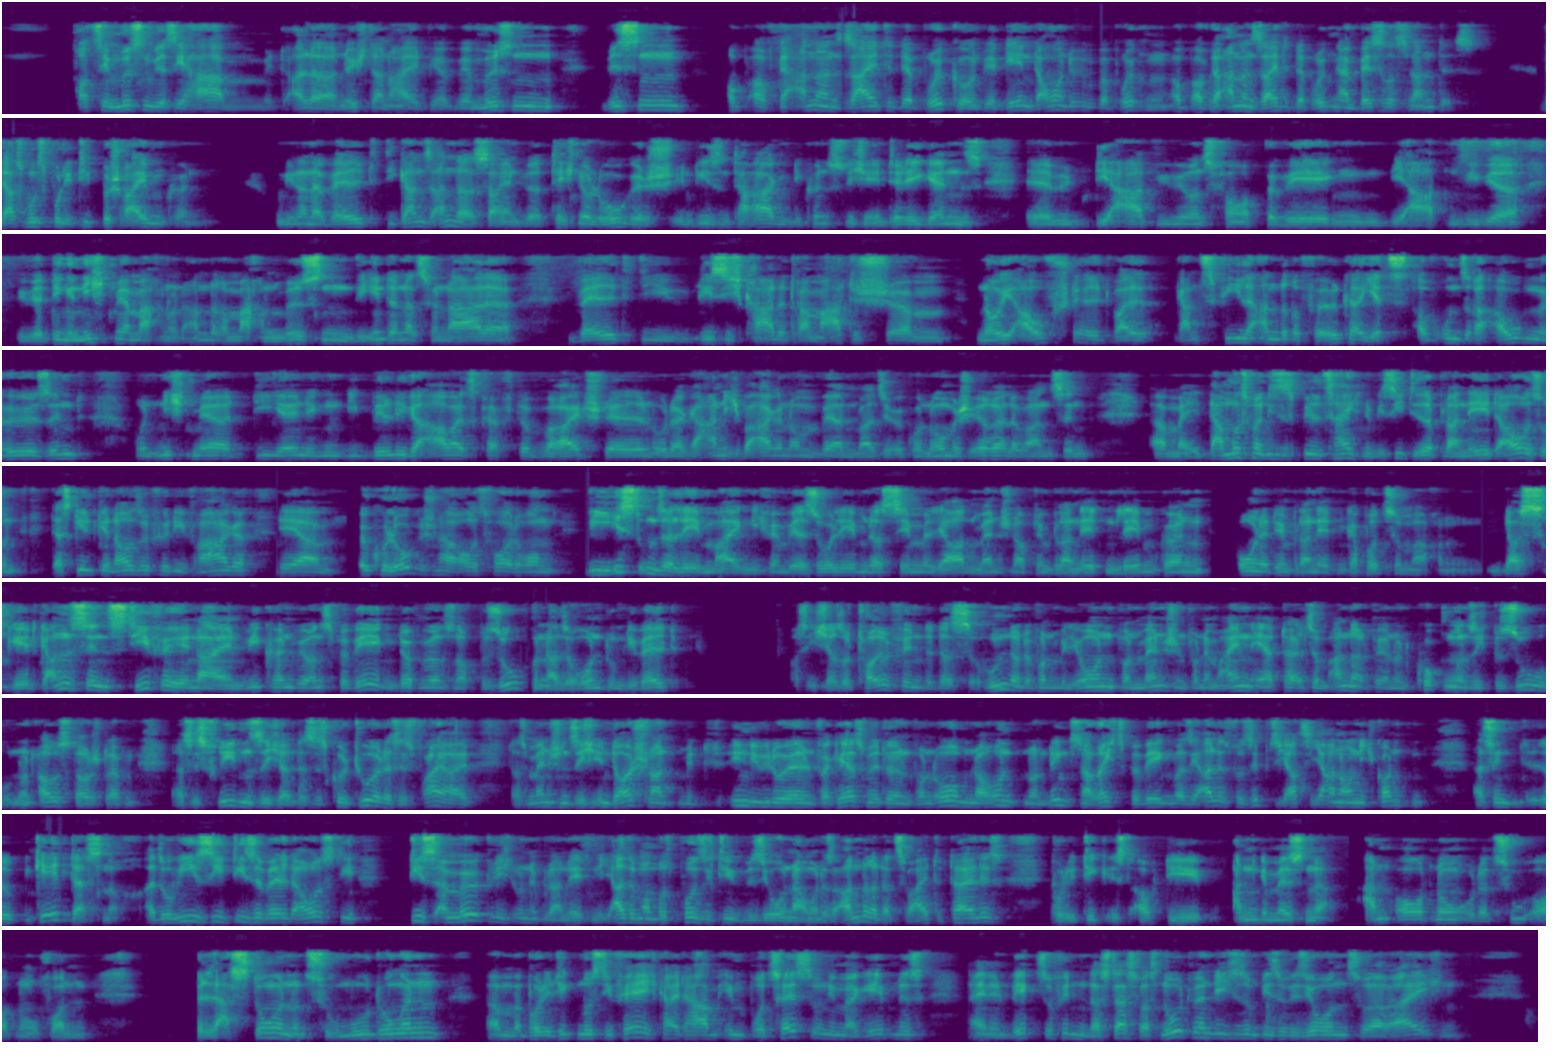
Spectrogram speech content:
Trotzdem müssen wir sie haben, mit aller Nüchternheit. Wir, wir müssen wissen, ob auf der anderen Seite der Brücke, und wir gehen dauernd über Brücken, ob auf der anderen Seite der Brücken ein besseres Land ist. Das muss Politik beschreiben können. Und in einer Welt, die ganz anders sein wird, technologisch in diesen Tagen, die künstliche Intelligenz, äh, die Art, wie wir uns fortbewegen, die Arten, wie wir, wie wir Dinge nicht mehr machen und andere machen müssen, die internationale Welt, die, die sich gerade dramatisch ähm, neu aufstellt, weil ganz viele andere Völker jetzt auf unserer Augenhöhe sind und nicht mehr diejenigen, die billige Arbeitskräfte bereitstellen oder gar nicht wahrgenommen werden, weil sie ökonomisch irrelevant sind. Ähm, da muss man dieses Bild zeichnen. Wie sieht dieser Planet aus? Und das gilt genauso für die Frage der ökologischen Herausforderungen. Wie ist unser Leben eigentlich, wenn wir so leben, dass zehn Milliarden Menschen auf dem Planeten leben können? Ohne den Planeten kaputt zu machen. Das geht ganz ins Tiefe hinein. Wie können wir uns bewegen? Dürfen wir uns noch besuchen? Also rund um die Welt. Was ich ja so toll finde, dass Hunderte von Millionen von Menschen von dem einen Erdteil zum anderen werden und gucken und sich besuchen und Austausch treffen. Das ist friedenssicher, das ist Kultur, das ist Freiheit, dass Menschen sich in Deutschland mit individuellen Verkehrsmitteln von oben nach unten und links nach rechts bewegen, weil sie alles vor 70, 80 Jahren noch nicht konnten. Das sind, so geht das noch? Also wie sieht diese Welt aus, die dies ermöglicht und den Planeten nicht. Also man muss positive Visionen haben. Und das andere, der zweite Teil ist, Politik ist auch die angemessene Anordnung oder Zuordnung von Belastungen und Zumutungen. Ähm, Politik muss die Fähigkeit haben, im Prozess und im Ergebnis einen Weg zu finden, dass das, was notwendig ist, um diese Visionen zu erreichen,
